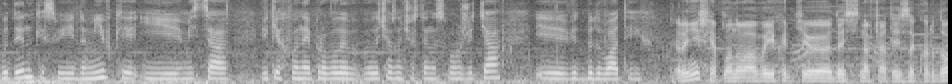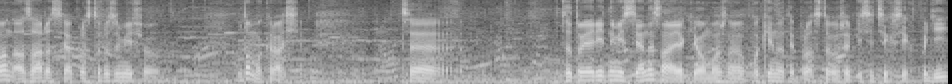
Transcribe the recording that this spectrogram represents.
будинки, свої домівки і місця, в яких вони провели величезну частину свого життя, і відбудувати їх. Раніше я планував виїхати е, десь навчатись за кордон, а зараз я просто розумію, що вдома краще. Це, це твоє рідне місце. Я не знаю, як його можна покинути просто вже після цих всіх подій.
